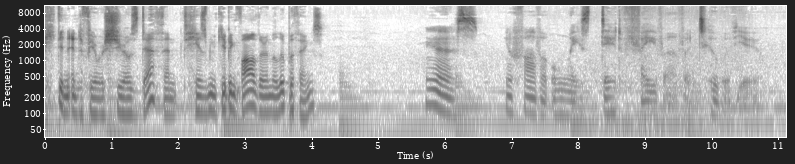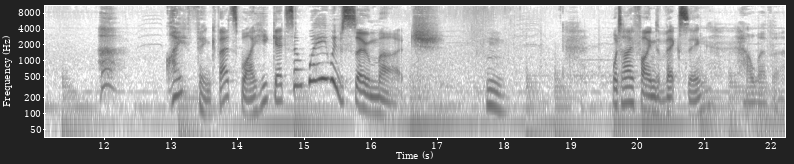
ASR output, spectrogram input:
He didn't interfere with Shiro's death, and he has been keeping father in the loop of things. Yes, your father always did favor the two of you. I think that's why he gets away with so much. Hmm. What I find vexing, however,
